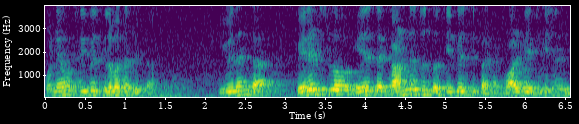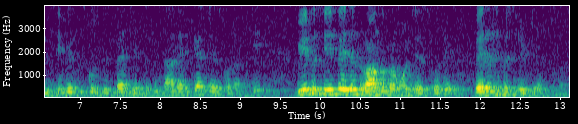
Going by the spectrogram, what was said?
కొన్ని ఏమో సిబిఎస్ సిలబస్ అని చెప్పేస్తున్నారు. ఈ విధంగా పేరెంట్స్లో ఏదైతే కాన్ఫిడెన్స్ ఉందో సిబిఎస్ఈ పైన క్వాలిటీ ఎడ్యుకేషన్ సిబిఎస్ఈ స్కూల్స్ ఇస్తాయని చెప్పేసి దాన్ని ఎన్కరేజ్ చేసుకోవడానికి వీళ్ళు సిబిఎస్ఈని రాంగ్ ప్రమోట్ చేసుకొని పేరెంట్స్ మిస్లీడ్ చేస్తున్నారు.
